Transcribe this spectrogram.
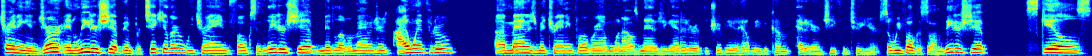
training in in leadership in particular. We train folks in leadership, mid level managers. I went through a management training program when I was managing editor at the Tribune, helped me become editor in chief in two years. So we focus on leadership, skills,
